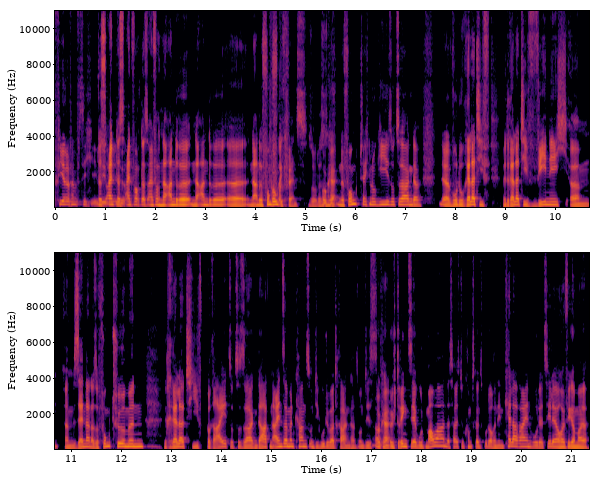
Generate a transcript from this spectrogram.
450. Das ist, ein, das ist einfach, das ist einfach eine andere, eine andere, äh, eine andere Funkfrequenz. So, das okay. ist eine Funktechnologie sozusagen, da, äh, wo du relativ mit relativ wenig ähm, ähm, Sendern, also Funktürmen, relativ breit sozusagen Daten einsammeln kannst und die gut übertragen kannst. Und das okay. durchdringt sehr gut Mauern. Das heißt, du kommst ganz gut auch in den Keller rein, wo der Zähler ja häufiger mal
